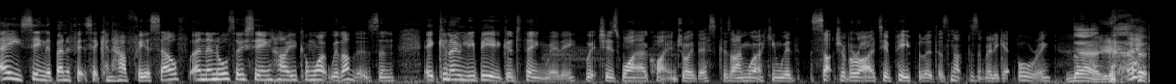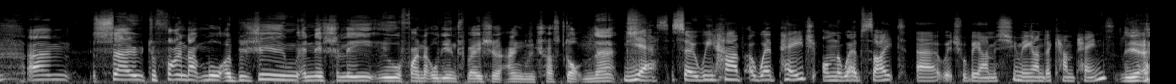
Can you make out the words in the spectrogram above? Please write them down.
A, seeing the benefits it can have for yourself and then also seeing how you can work with others. And it can only be a good thing, really, which is why I quite enjoy this because I'm working with such a variety of people, it does not, doesn't really get boring. No. um, so to find out more, I presume initially you will find out all the information at anglingtrust.net. Yes, so we have a web page on the website, uh, which will be, I'm assuming, under campaigns. Yeah.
